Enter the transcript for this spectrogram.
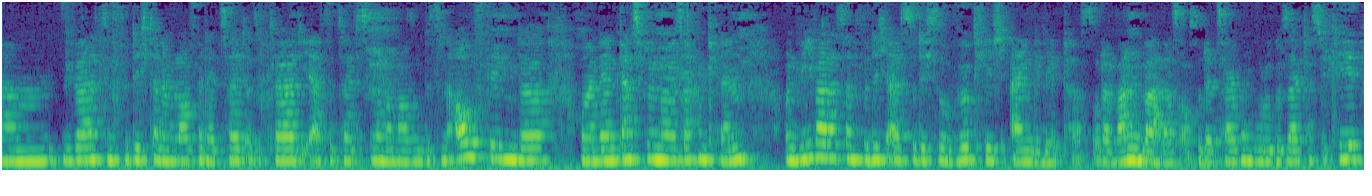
Ähm, wie war das denn für dich dann im Laufe der Zeit? Also klar, die erste Zeit ist immer noch mal so ein bisschen aufregender und man lernt ganz viele neue Sachen kennen. Und wie war das dann für dich, als du dich so wirklich eingelebt hast? Oder wann war das auch so der Zeitpunkt, wo du gesagt hast, okay,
